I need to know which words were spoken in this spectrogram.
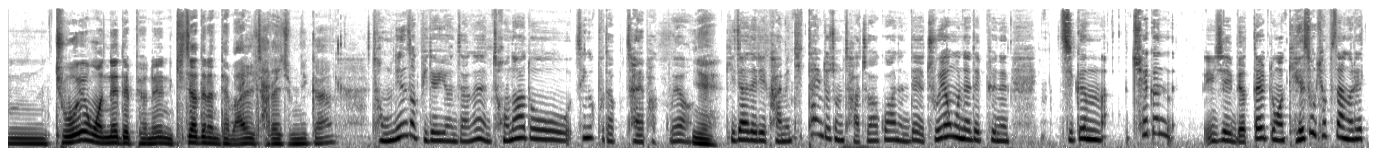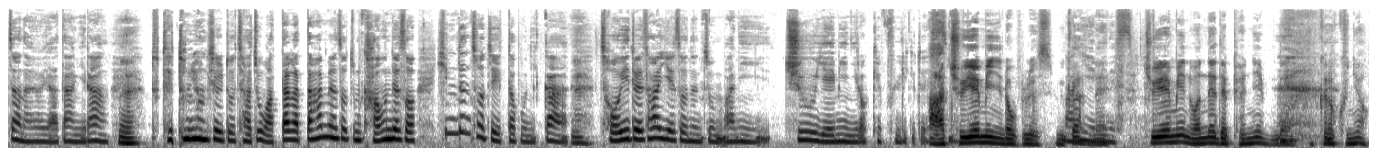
음, 주호영 원내대표는 기자들한테 말 잘해줍니까? 정진석 비대위원장은 전화도 생각보다 잘 받고요. 예. 기자들이 가면 티타임도 좀 자주 하고 하는데 주호영 원내대표는 지금 최근 이제 몇 달 동안 계속 협상을 했잖아요 야당이랑 네. 또 대통령실도 자주 왔다 갔다 하면서 좀 가운데서 힘든 처지에 있다 보니까 네. 저희들 사이에서는 좀 많이 주예민 이렇게 불리기도 했습니다. 아 주예민이라고 불렸습니까? 많이 네. 예민했습니다. 네. 주예민 원내대표님, 네 그렇군요.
